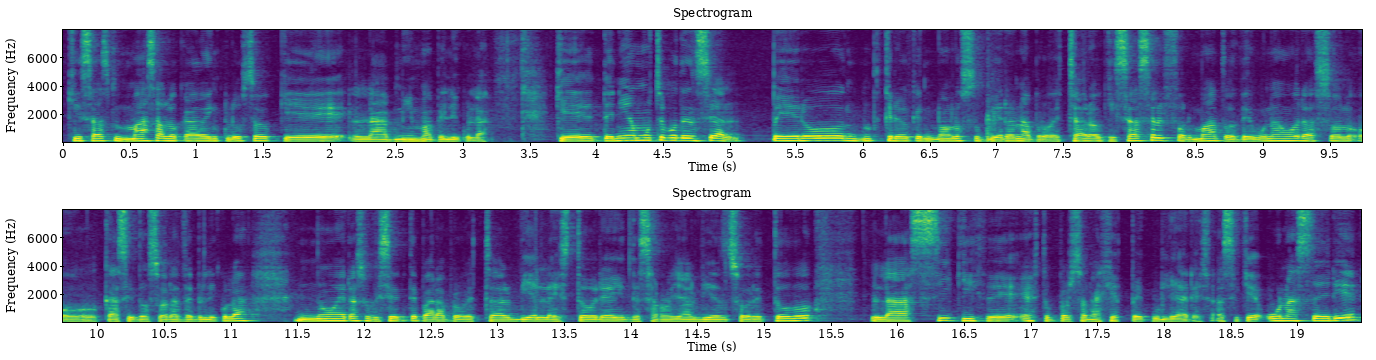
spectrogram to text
quizás más alocada incluso que la misma película, que tenía mucho potencial, pero creo que no lo supieron aprovechar, o quizás el formato de una hora solo, o casi dos horas de película, no era suficiente para aprovechar bien la historia y desarrollar bien sobre todo la psiquis de estos personajes peculiares. Así que una serie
